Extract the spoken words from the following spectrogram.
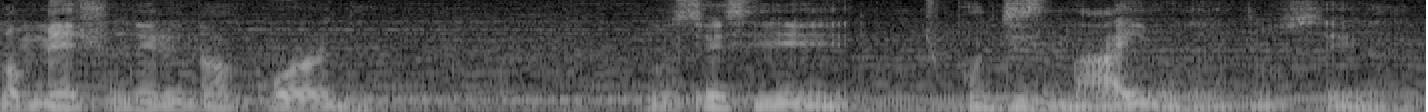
eu mexo nele e não acorda. Não sei se, tipo, desmaio, né? Não sei, né?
